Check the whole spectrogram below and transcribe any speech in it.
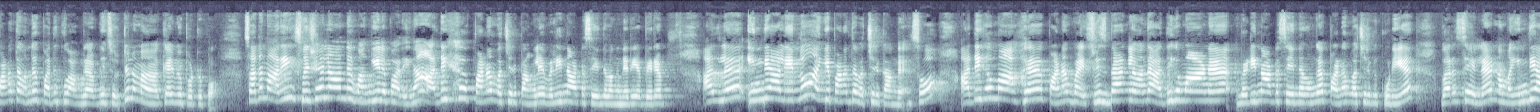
பணத்தை வந்து பதுக்குவாங்க அப்படின்னு சொல்லிட்டு நம்ம கேள்விப்பட்டிருப்போம். ஸோ அது மாதிரி சுவிட்சர்லாந்து வங்கியில் பார்த்தீங்கன்னா அதிக பணம் வச்சுருப்பாங்களே வெளிநாட்டை சேர்ந்தவங்க நிறைய பேர். அதில் இந்தியாவிலேருந்தும் அங்கே பணத்தை வச்சுருக்காங்க. ஸோ அதிகமாக பணம் வை ஸ்விஸ் பேங்க்ல வந்து அதிகமான வெளிநாட்டை சேர்ந்தவங்க பணம் வச்சிருக்கக்கூடிய வரிசையில் நம்ம இந்தியா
